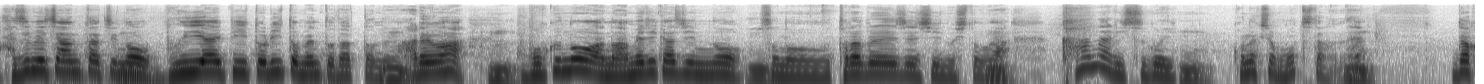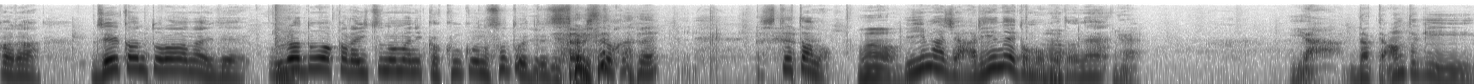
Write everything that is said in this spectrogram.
はじめちゃんたちの VIP トリートメントだったんだよ、うん、あれは僕のあのアメリカ人のそのトラベルエージェンシーの人がかなりすごいコネクションを持ってたのね、だから税関取らないで裏ドアからいつの間にか空港の外に出てたりとかねしてたの、うん、今じゃありえないと思うけどね。ね。いやだってあの時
